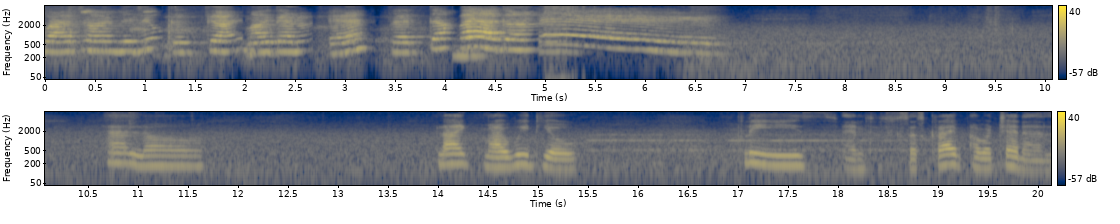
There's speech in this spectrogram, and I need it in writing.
to my video, subscribe my channel, and press the bell icon. Hello. Like my video, please, and subscribe our channel.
